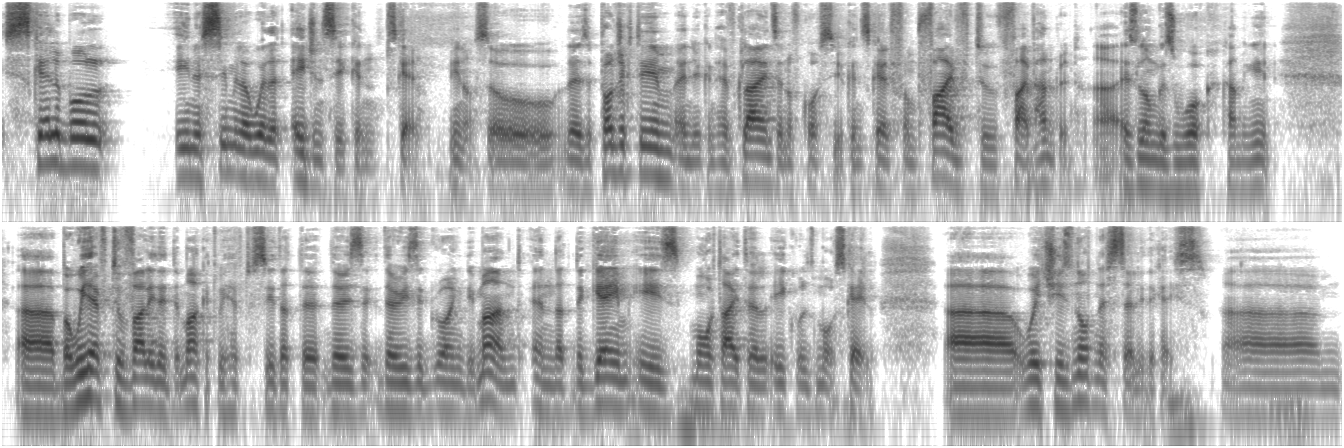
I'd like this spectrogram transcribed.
scalable in a similar way that agency can scale. You know, so there's a project team, and you can have clients, and of course you can scale from five to 500 uh, as long as work coming in. Uh, but we have to validate the market. We have to see that the, there is a, there is a growing demand, and that the game is more title equals more scale, uh, which is not necessarily the case. Um,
